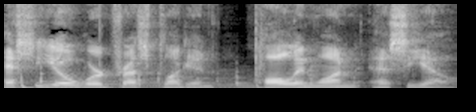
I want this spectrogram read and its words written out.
SEO WordPress plugin, All-in-One SEO.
